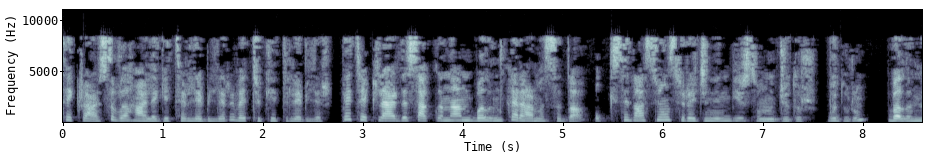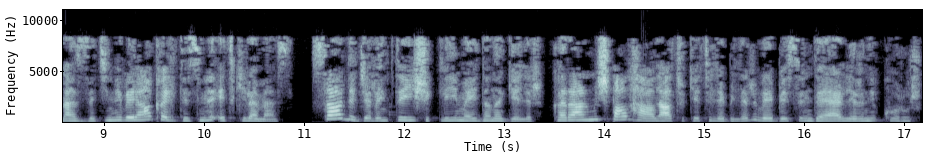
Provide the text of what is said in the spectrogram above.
tekrar sıvı hale getirilebilir ve tüketilebilir. Peteklerde saklanan balın kararması da oksidasyon sürecinin bir sonucudur. Bu durum, balın lezzetini veya kalitesini etkilemez. Sadece renk değişikliği meydana gelir. Kararmış bal hala tüketilebilir ve besin değerlerini korur.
